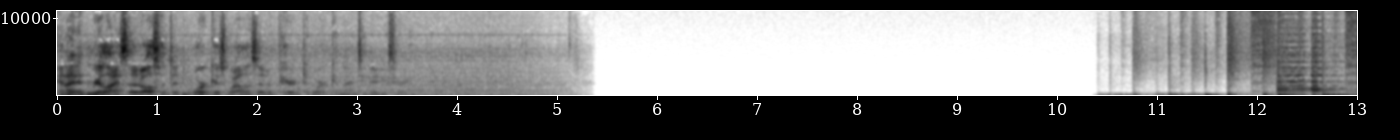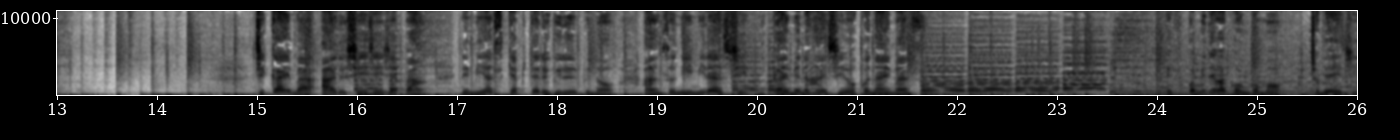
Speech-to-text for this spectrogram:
and I didn't realize that it also didn't work as well as it appeared to work in 1983. 次回は RCG ジャパンレミアスキャピタルグループのアンソニー・ミラー氏2回目の配信を行います。F コミでは今後も著名人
